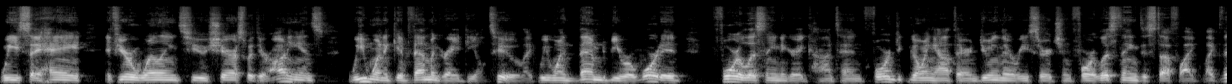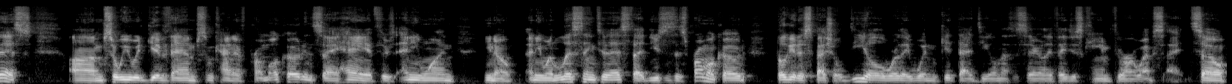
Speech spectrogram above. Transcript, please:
we say hey if you're willing to share us with your audience we want to give them a great deal too. Like we want them to be rewarded for listening to great content for going out there and doing their research and for listening to stuff like like this um, so we would give them some kind of promo code and say, hey, if there's anyone, you know, anyone listening to this that uses this promo code, they'll get a special deal where they wouldn't get that deal necessarily if they just came through our website. So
